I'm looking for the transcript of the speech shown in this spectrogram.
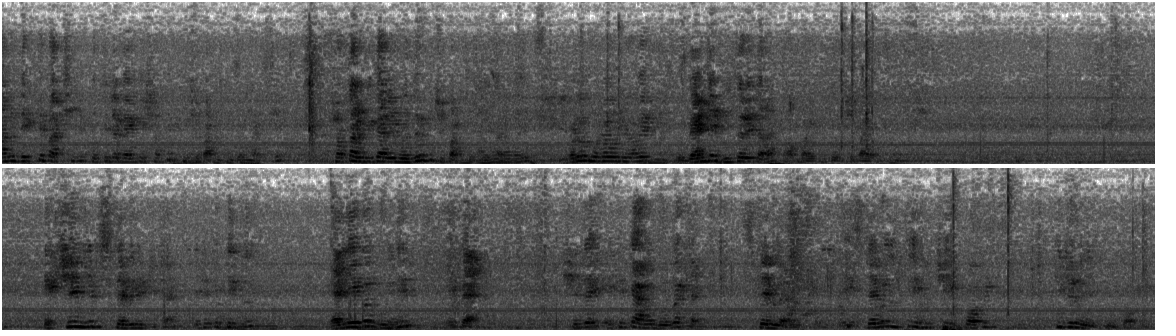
আমরা দেখতে পাচ্ছি যে প্রতিটা ব্যাংকের সাথে কিছু পার্থক্য থাকছে। সকাল, বিকালের মধ্যেও কিছু পার্থক্য থাকছে। এবং মোটামুটি ভাবে ব্র্যান্ডের ভিতরে তারা অপারেট করছে বাইরে। এক্সচেঞ্জের স্টেবিলিটিটা এটা কিন্তু ভ্যারিয়েবল উইদিন এ ব্যাংক সেটা এটাকে আমি বলব একটা স্টেবল এই স্টেবিলিটি হচ্ছে ইম্পর্টেন্ট কি জন্য ইম্পর্টেন্ট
